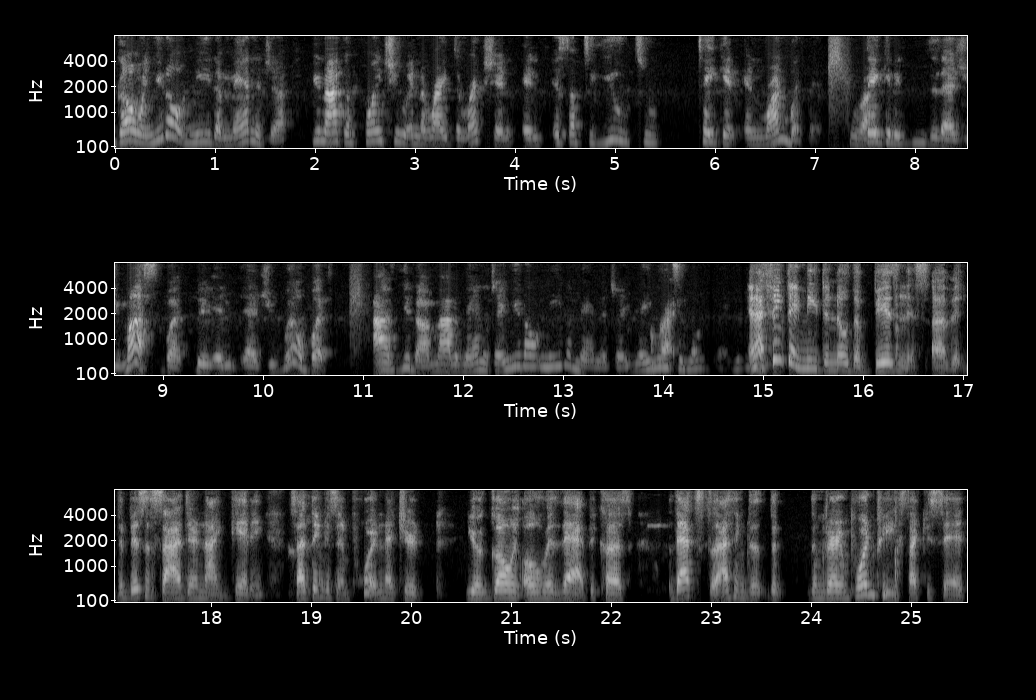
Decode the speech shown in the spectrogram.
going. You don't need a manager you know, I can point you in the right direction, and it's up to you to take it and run with it. Right. Take it and use it as you must, but and as you will. But I'm, you know, I'm not a manager, and you don't need a manager. They need Right. to know that. And I think they need to know the business of it, the business side they're not getting. So I think it's important that you're you're going over that because that's the I think the the, the very important piece, like you said.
